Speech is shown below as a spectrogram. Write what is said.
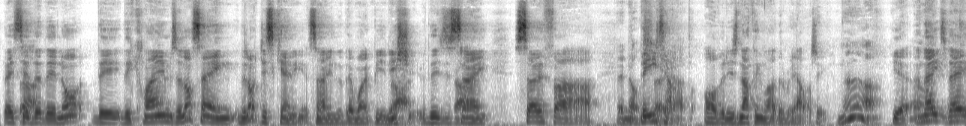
They said right. that they're not, the, the claims they're not saying, they're not discounting it, saying that there won't be an right. issue. They're just right. saying, so far, the beat up of it is nothing like the reality. No. Yeah, and they, they,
